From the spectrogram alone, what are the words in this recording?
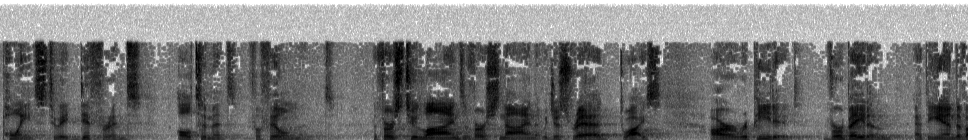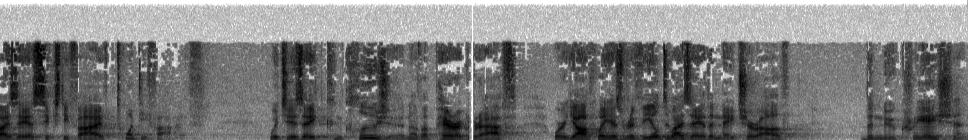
points to a different ultimate fulfillment. The first two lines of verse 9 that we just read twice are repeated verbatim at the end of Isaiah 65 25 which is a conclusion of a paragraph where Yahweh has revealed to Isaiah the nature of the new creation,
